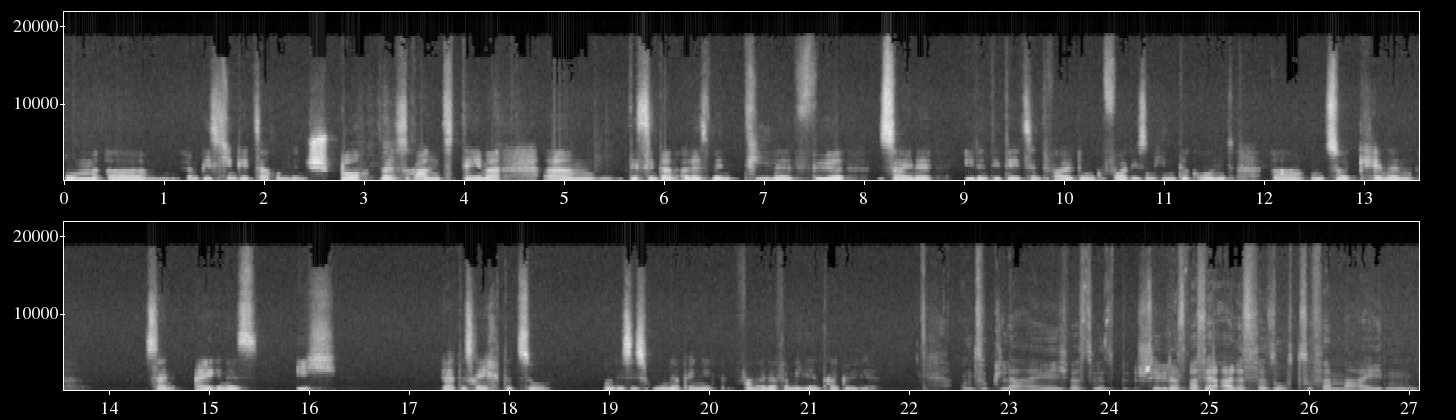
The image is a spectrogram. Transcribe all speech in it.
Um ähm, ein bisschen geht es auch um den Sport als Randthema. Ähm, das sind dann alles Ventile für seine Identitätsentfaltung vor diesem Hintergrund, äh, um zu erkennen, sein eigenes Ich, er hat das Recht dazu und es ist unabhängig von einer Familientragödie. Und zugleich, was du jetzt schilderst, was er alles versucht zu vermeiden,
